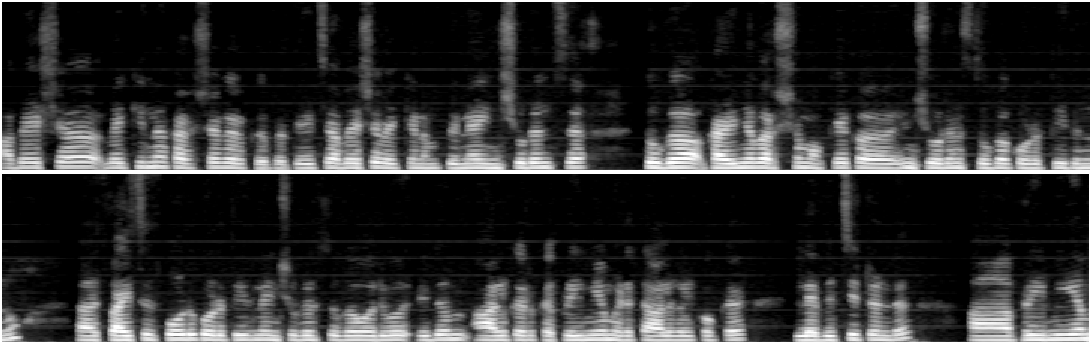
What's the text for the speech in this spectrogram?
അപേക്ഷ വെക്കുന്ന കർഷകർക്ക് പ്രത്യേകിച്ച് അപേക്ഷ വെക്കണം. പിന്നെ ഇൻഷുറൻസ് തുക കഴിഞ്ഞ വർഷമൊക്കെ ഇൻഷുറൻസ് തുക കൊടുത്തിരുന്നു. സ്പൈസസ് ബോർഡ് കൊടുത്തിരുന്ന ഇൻഷുറൻസ് തുക ഒരു ഇതും ആൾക്കാർക്ക് പ്രീമിയം എടുത്ത ആളുകൾക്കൊക്കെ ലഭിച്ചിട്ടുണ്ട്. പ്രീമിയം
